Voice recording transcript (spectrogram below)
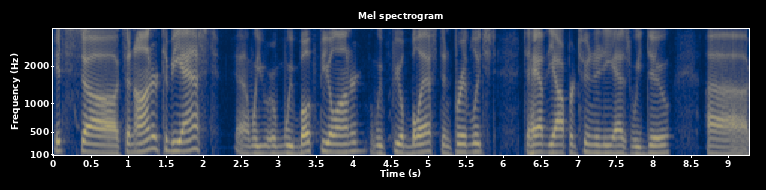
it's uh, it's an honor to be asked. Uh, we we both feel honored. We feel blessed and privileged to have the opportunity as we do. Uh,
